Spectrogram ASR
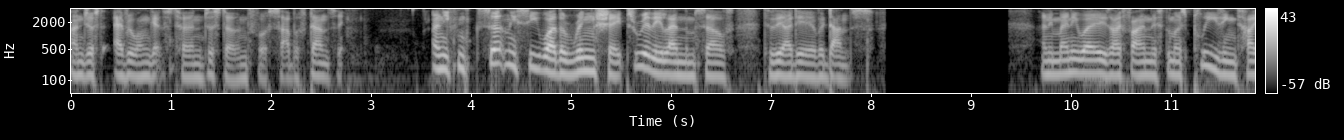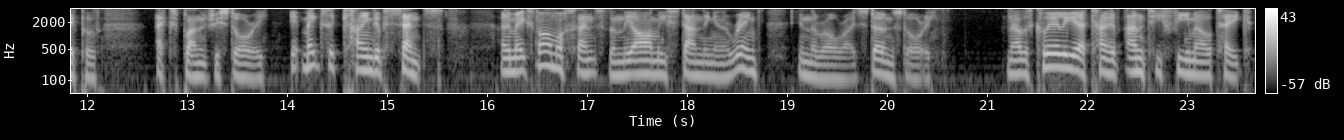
and just everyone gets turned to stone for Sabbath dancing. And you can certainly see why the ring shapes really lend themselves to the idea of a dance. And in many ways, I find this the most pleasing type of explanatory story it makes a kind of sense, and it makes far more sense than the army standing in a ring in the Rollright Stone story. Now, there's clearly a kind of anti female take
